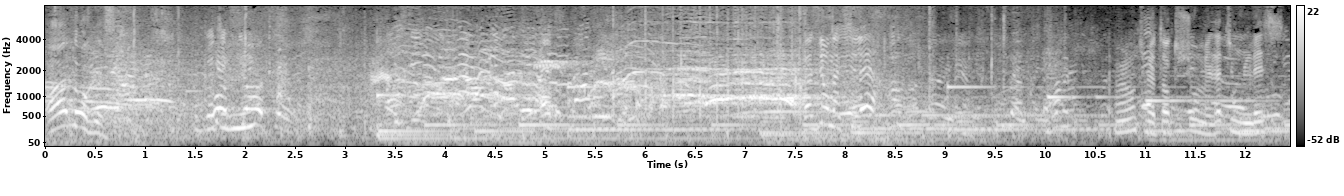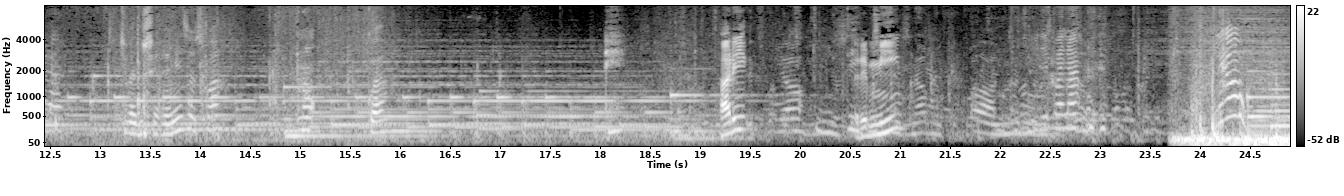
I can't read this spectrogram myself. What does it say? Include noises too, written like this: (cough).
Ah, venu Vas-y, on accélère. Non, tu m'attends toujours, mais là tu me laisses. Tu vas chez Rémi ce soir? Non. Pourquoi Harry, Rémi, Il est pas là. Oh,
